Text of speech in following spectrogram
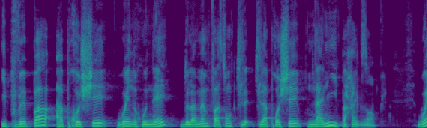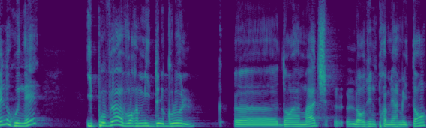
il pouvait pas approcher Wayne Rooney de la même façon qu'il approchait Nani par exemple. Wayne Rooney, il pouvait avoir mis deux goals euh, dans un match lors d'une première mi-temps.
